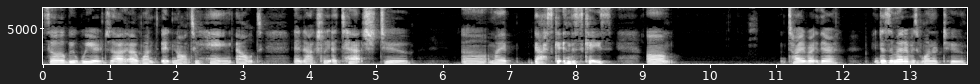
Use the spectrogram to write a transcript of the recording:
So it'll be weird. So I, I want it not to hang out and actually attach to uh, my basket in this case um, tie it right there. It doesn't matter if it's one or two.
